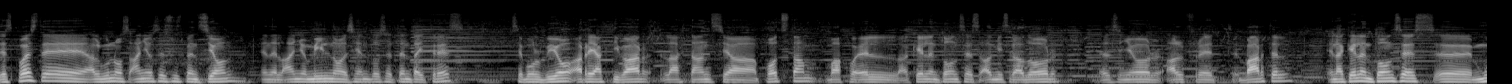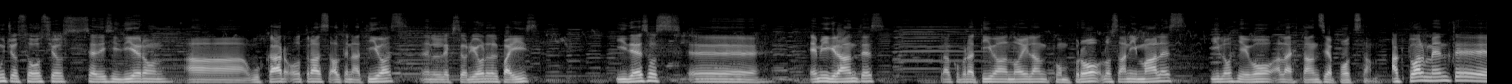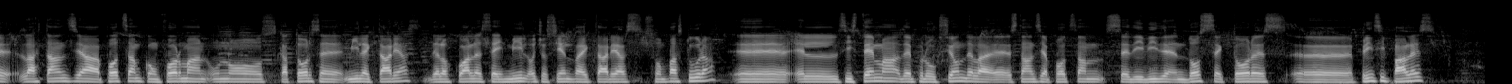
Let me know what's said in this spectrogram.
Después de algunos años de suspensión, en el año 1973, se volvió a reactivar la estancia Potsdam bajo el, aquel entonces administrador, el señor Alfred Bartel. En aquel entonces eh, muchos socios se decidieron a buscar otras alternativas en el exterior del país y de esos eh, emigrantes la cooperativa Neuland compró los animales y los llevó a la estancia Potsdam. Actualmente la estancia Potsdam conforman unos 14.000 hectáreas, de los cuales 6.800 hectáreas son pastura. Eh, el sistema de producción de la estancia Potsdam se divide en dos sectores eh, principales.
